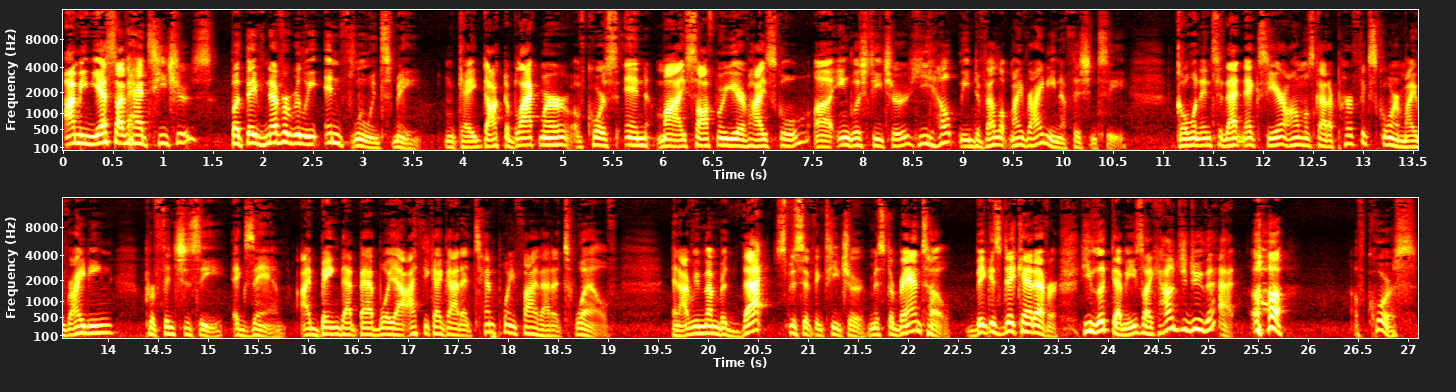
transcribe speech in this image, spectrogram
I mean, yes, I've had teachers but they've never really influenced me. Okay, Dr. Blackmer, of course, in my sophomore year of high school, uh, English teacher, he helped me develop my writing efficiency. Going into that next year, I almost got a perfect score in my writing proficiency exam. I banged that bad boy out. I think I got a 10.5 out of 12. And I remember that specific teacher, Mr. Banto, biggest dickhead ever. He looked at me, he's like, How'd you do that? Uh, of course.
